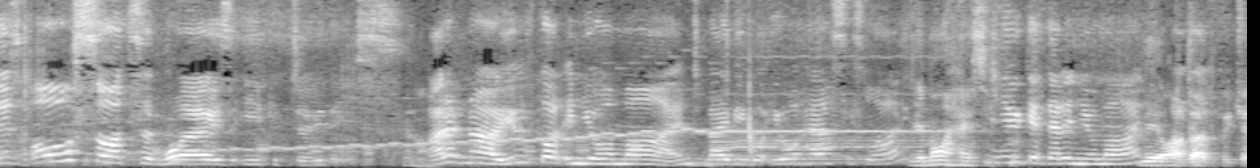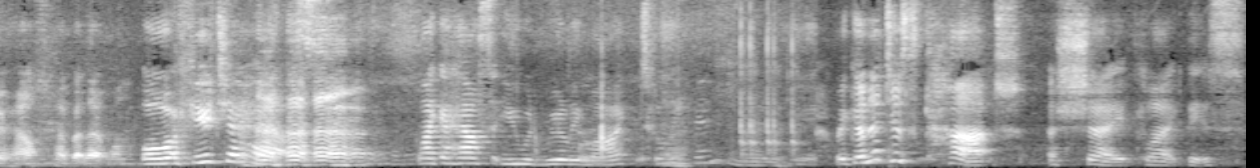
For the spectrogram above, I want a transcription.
It's alright. There's all sorts of ways that you could do this. I don't know. You've got in your mind maybe what your house is like. yeah, my house is. Can you get that in your mind? yeah, I I've got a future house. How about that one? Or a future house, like a house that you would really like to live in. We're going to just cut a shape like this.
